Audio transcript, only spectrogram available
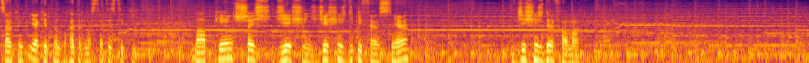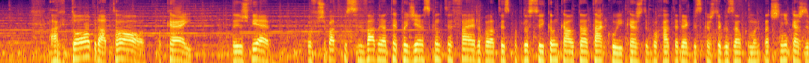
Całkiem, jakie ten bohater ma statystyki? Ma 5, 6, 10, 10 defense, nie? 10 defa ma. Ach dobra, to, okej, to już wiem. Bo w przypadku Sylwanu ja te powiedziałem skąd ten Fireball, to jest po prostu ikonka autoataku i każdy bohater jakby z każdego zamku, znaczy nie każdy,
